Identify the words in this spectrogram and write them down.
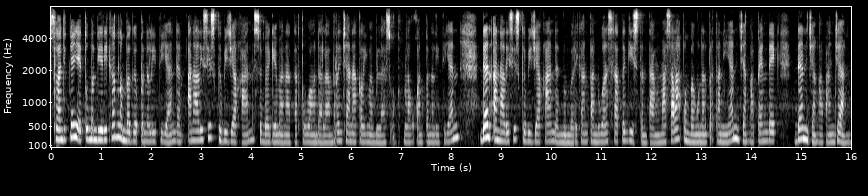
Selanjutnya yaitu mendirikan lembaga penelitian dan analisis kebijakan sebagaimana tertuang dalam rencana ke-15 untuk melakukan penelitian dan analisis kebijakan dan memberikan panduan strategis tentang masalah pembangunan pertanian jangka pendek dan jangka panjang.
